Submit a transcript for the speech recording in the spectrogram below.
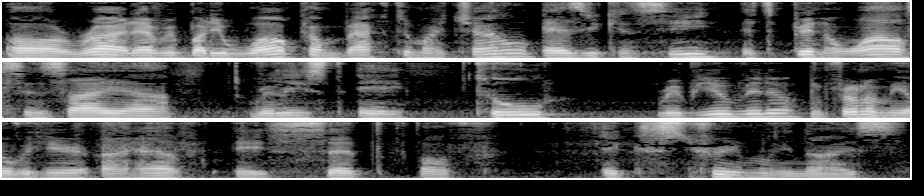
all right everybody welcome back to my channel. As you can see it's been a while since i uh, released a tool review video. In front of me over here i have a set of extremely nice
